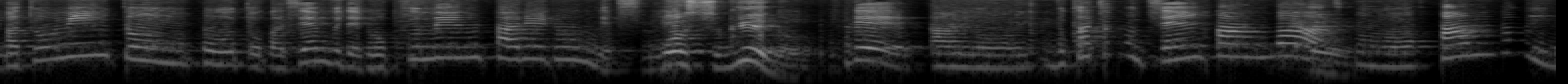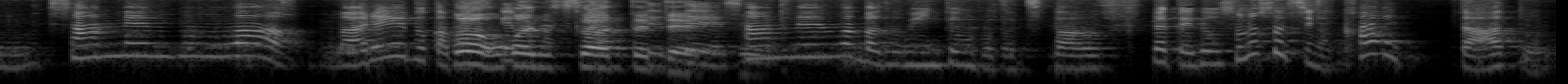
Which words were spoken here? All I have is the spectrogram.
バドミントンのコートが全部で6面張れるんですねうん。。わ、すげえな。で、あの、部活の前半は、うんその、半分、3面分はバレー部かバスケ部が使ってて、てて3面はバドミントン部が使う。だけど、その人たちが帰った後、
